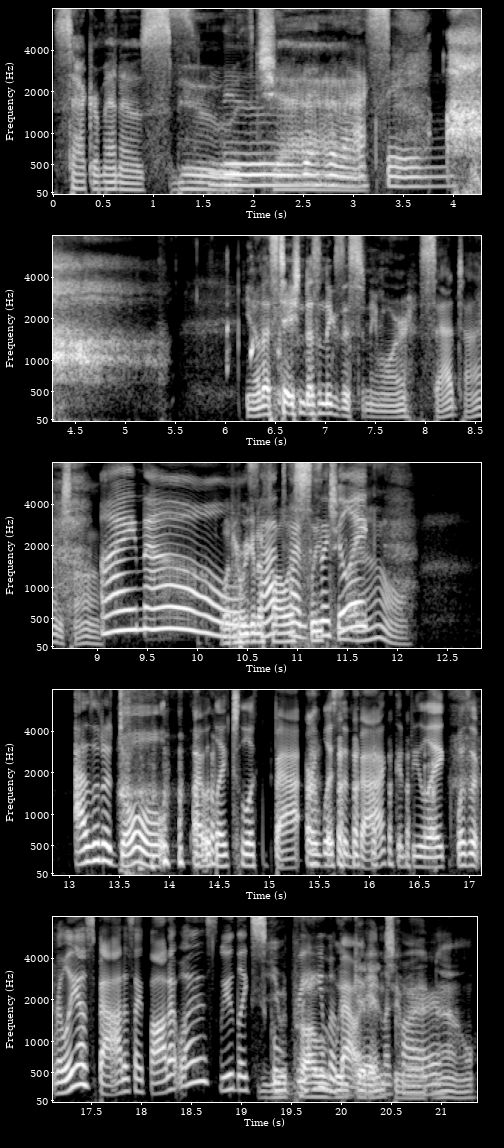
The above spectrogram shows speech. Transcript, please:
Sacramento's smooth, smooth jazz. and relaxing. Ah. You know that station doesn't exist anymore. Sad times, huh? I know. what are we gonna Sad fall times, asleep I feel to like now? as an adult, I would like to look back or listen back and be like, was it really as bad as I thought it was? We would like You scream would probably about get it in the into car. it now.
